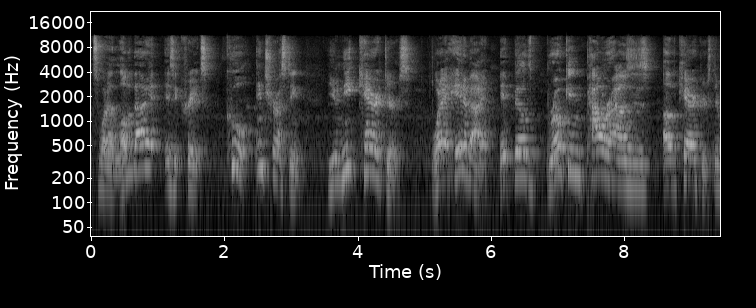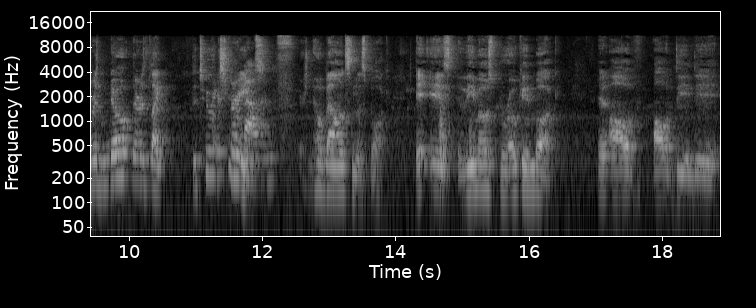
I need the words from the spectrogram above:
So what I love about it is it creates cool, interesting, unique characters. What I hate about it, it builds broken powerhouses of characters. There was no, there was like the two There's extremes. balance. There's no balance in this book. It is the most broken book in all of all of D and D,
